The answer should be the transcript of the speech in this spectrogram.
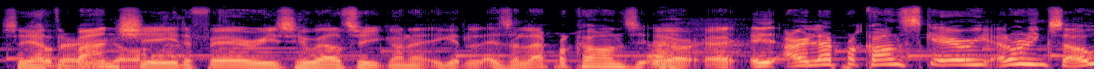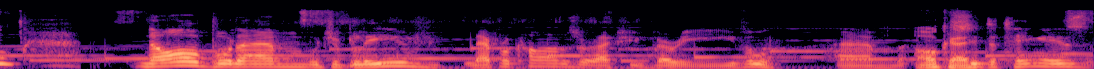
So you have so the there you go. banshee, the fairies. Who else are you gonna? get- Is it leprechauns? Are, uh, are leprechauns scary? I don't think so. No, but um, would you believe leprechauns are actually very evil? Um, Okay. See, the thing is,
